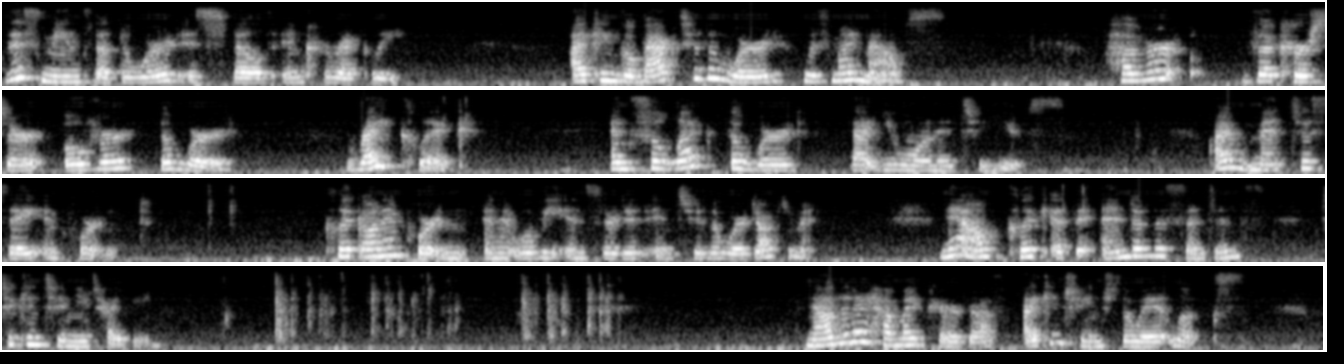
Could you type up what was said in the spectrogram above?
This means that the word is spelled incorrectly. I can go back to the word with my mouse, hover the cursor over the word, right click, and select the word that you wanted to use. I meant to say important. Click on important and it will be inserted into the Word document. Now click at the end of the sentence to continue typing. Now that I have my paragraph, I can change the way it looks.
